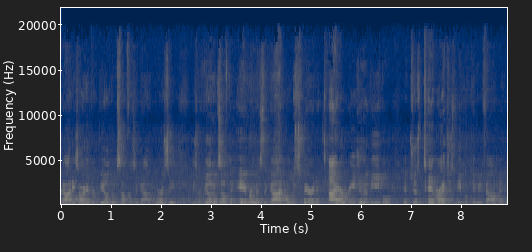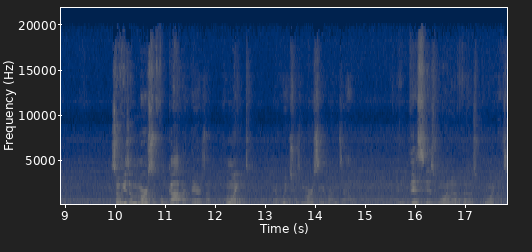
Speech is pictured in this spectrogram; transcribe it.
God. He's already revealed himself as a God of mercy. He's revealed himself to Abram as the God who will spare an entire region of evil if just 10 righteous people can be found in it. So he's a merciful God, but there's a point at which his mercy runs out. And this is one of those points.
